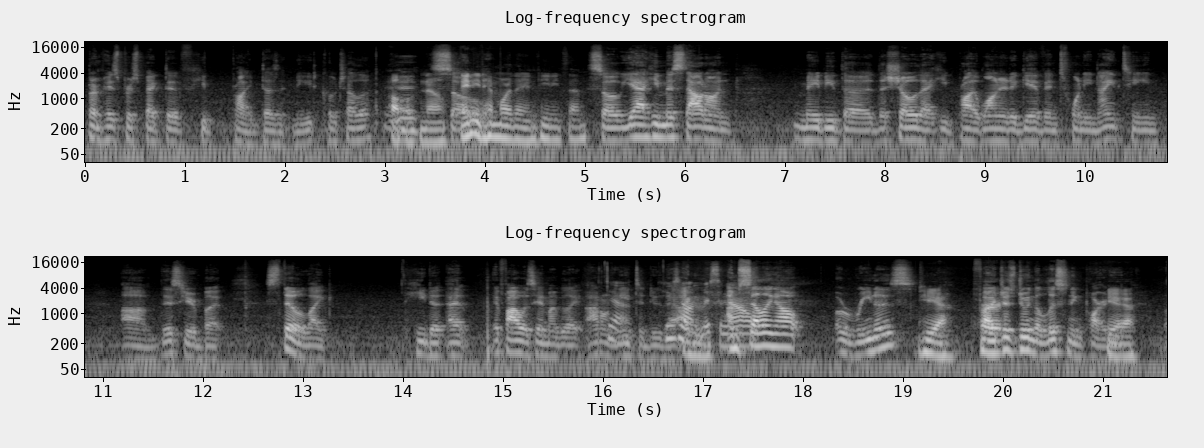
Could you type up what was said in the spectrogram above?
from his perspective, he probably doesn't need Coachella. Oh no, So- they need him more than he needs them. So yeah, he missed out on maybe the the show that he probably wanted to give in 2019 um, this year, but still like he did. I, if I was him, I'd be like, I don't Yeah, need to do that. he's I not can- missing I'm out. selling out arenas Yeah, for for just doing a listening party. yeah, Like,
